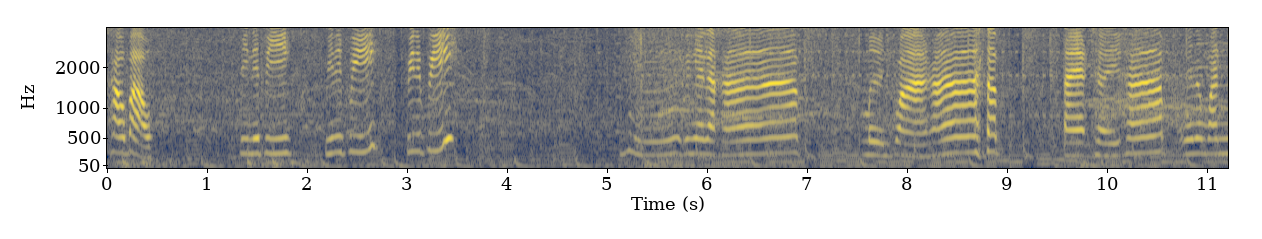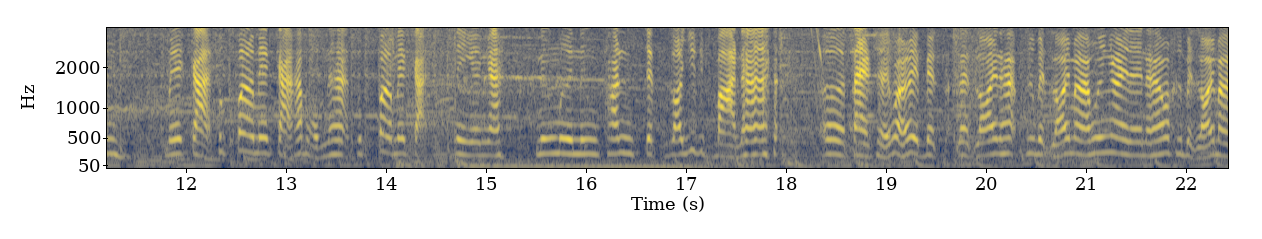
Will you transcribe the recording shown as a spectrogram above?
เข้าเปล่าฟีนิฟีฟีนิฟีฟีนิฟีหือเป็นไงล่ะครับหมื่นกว่าครับ แตกเฉยครับเงินรางวัลเมกะซุปเปอร์เมกะครับผมนะฮะซุปเปอร์เมกะนี่ไงไง หนึ่งหมื่นหนึ่งพันเจ็ดร้อยยี่สิบบาทนะฮะ เออ แตกเฉยว่าเฮ้ยเบ็ดเบ็ดร้อยนะฮะ คือเบ็ดร้อยมาพูดง่ายเลยนะฮะว่าคือเบ็ดร้อยมา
